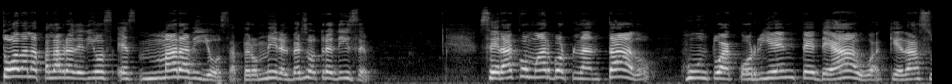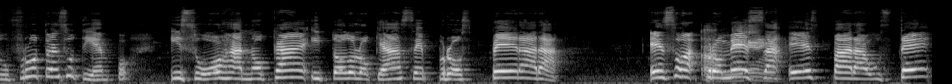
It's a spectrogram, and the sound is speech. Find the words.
toda la palabra de Dios es maravillosa. Pero mire, el verso 3 dice, será como árbol plantado junto a corriente de agua que da su fruto en su tiempo y su hoja no cae y todo lo que hace prosperará. Esa promesa es para usted,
